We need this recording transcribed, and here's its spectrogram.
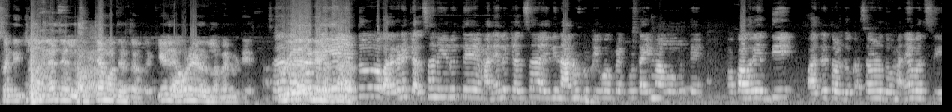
ಸರ್ ನಿಜ ನಾನು ಹೇಳ್ತಾ ಇಲ್ಲ ಸತ್ಯ ಮಾತು ಹೇಳ್ತಾ ಇರೋದು. ಕೇಳಿ ಅವ್ರು ಹೇಳೋದಿಲ್ಲ ಬಾಯ್ಬಿಟ್ಟು ಹೊರಗಡೆ ಕೆಲಸನೂ ಇರುತ್ತೆ ಮನೇಲಿ ಕೆಲಸ ಇಲ್ಲಿ ನಾನು ಡ್ಯೂಟಿಗೆ ಹೋಗ್ಬೇಕು ಟೈಮ್ ಆಗೋಗುತ್ತೆ. ಪಾಪ ಅವ್ರು ಎದ್ದಿ ಪಾತ್ರೆ ತೊಳೆದು ಕಸ ಹೊಡೆದು ಮನೆ ಒರೆಸಿ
